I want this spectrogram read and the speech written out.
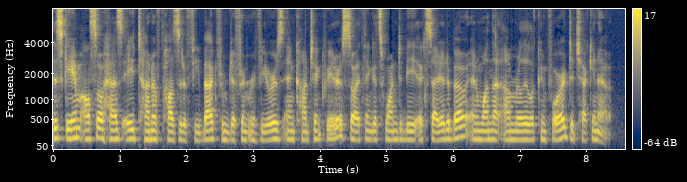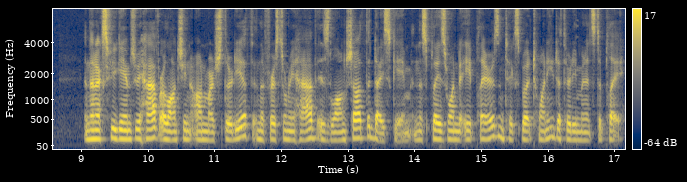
This game also has a ton of positive feedback from different reviewers and content creators, so I think it's one to be excited about and one that I'm really looking forward to checking out. And the next few games we have are launching on March 30th, and the first one we have is Longshot the Dice Game, and this plays 1 to 8 players and takes about 20 to 30 minutes to play.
